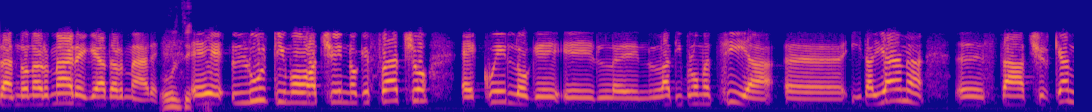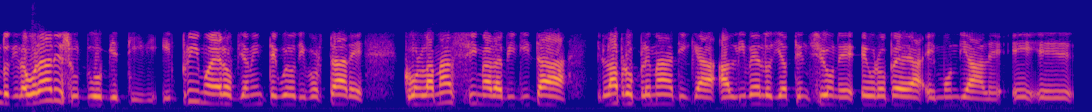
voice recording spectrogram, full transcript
a non armare che ad armare. Ulti... l'ultimo accenno che faccio è quello che eh, la diplomazia eh, italiana eh, sta cercando di lavorare su due obiettivi. Il primo era ovviamente quello di portare con la massima rapidità la problematica a livello di attenzione europea e mondiale e eh,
